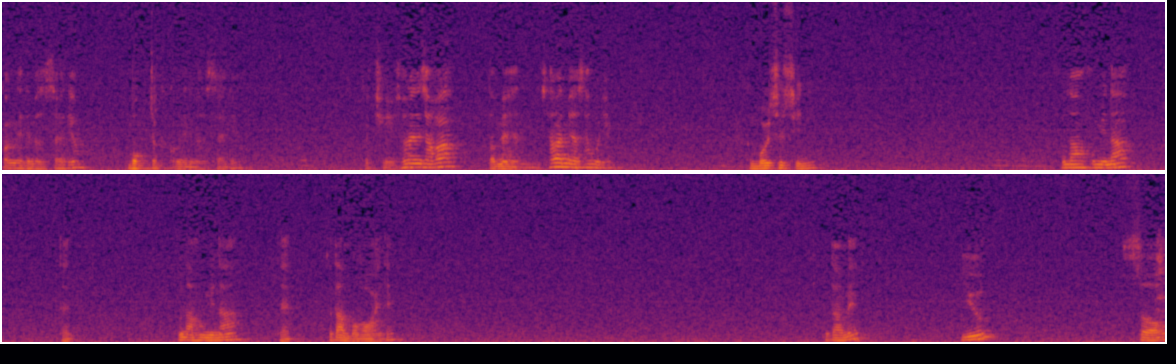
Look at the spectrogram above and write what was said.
관계되면서 써야 돼요. 목적격 관계되면서 써야 돼요. 그치. 선행사가 the man. 사람이야, 사물이야. 그럼 뭘 쓸 수 있니? 후나 후미나 that 후나 후미나 that 그 다음 뭐가 와야 돼? 그 다음에 you saw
